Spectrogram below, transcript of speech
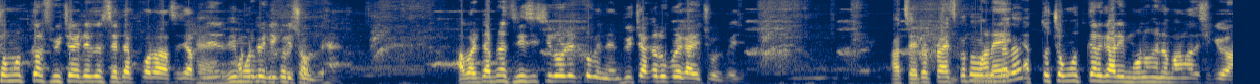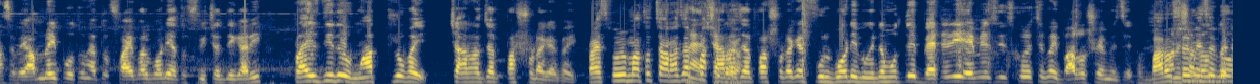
চমৎকার ফিচার এটা সেটআপ করা আছে যে আপনি হ্যাঁ, remote ভিতরে চলবে হ্যাঁ। আবার এটা আপনার 360 রোটেট করবেন দেন দুই চাকার উপরে গাড়ি চলবে এই আচ্ছা এটা প্রাইস কত মানে এত চমৎকার গাড়ি মনে হয় না বাংলাদেশে কেউ আছে ভাই। আমরাই প্রথম এত ফাইবার বডি এত ফিচার দিয়ে গাড়ি। প্রাইস দিয়ে দেবো মাত্র ভাই চার হাজার পাঁচশো টাকায় ভাই। প্রাইস পড়বে মাত্র চার হাজার হ্যাঁ চার টাকা হাজার পাঁচশো টাকায় ফুল বডি এবং এটার মধ্যে ব্যাটারি এমএস ইউজ করেছে ভাই বারোশো এমএস এর। বারোশো মানে এমএস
